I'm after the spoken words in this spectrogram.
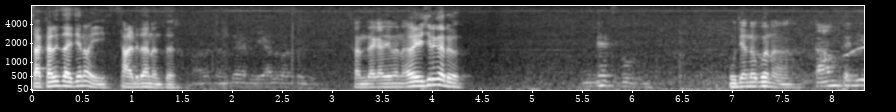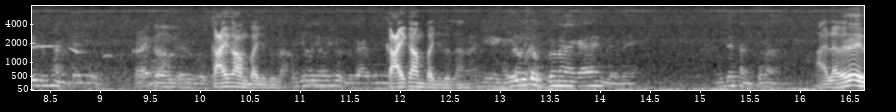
सकाळी जायचे ना भाई? साडे दहा नंतर. संध्याकाळी पण. येशील का उद्या नको ना. काम कधी येतं सांगता नाही येत. काय काम काय काम पाहिजे तुला? कधी पण येऊ शकतो काय पण. काय काम पाहिजे तुला? येऊ शकतो ना काय सांगता नाही. उद्या सांगतो ना. आला बरं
